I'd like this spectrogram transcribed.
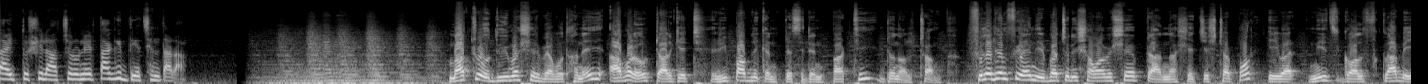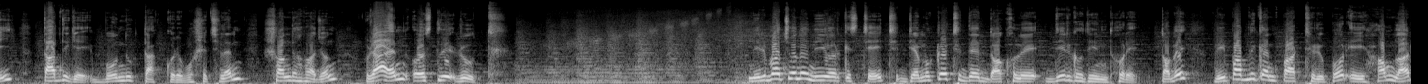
দায়িত্বশীল আচরণের তাগিদ দিয়েছেন তারা। মাত্র দুই মাসের ব্যবধানে আবারও টার্গেট রিপাবলিকান প্রেসিডেন্ট প্রার্থী ডোনাল্ড ট্রাম্প। ফিলাডেলফিয়ায় নির্বাচনী সমাবেশে প্রাণ নাশের চেষ্টার পর এবার নিজ গলফ ক্লাবেই তার দিকে বন্দুক তাক করে বসেছিলেন সন্দেহভাজন রায়ান ওয়েসলি রুথ। নির্বাচনে নিউ ইয়র্ক স্টেট ডেমোক্র্যাটদের দখলে দীর্ঘদিন ধরে। তবে রিপাবলিকান প্রার্থীর উপর এই হামলার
